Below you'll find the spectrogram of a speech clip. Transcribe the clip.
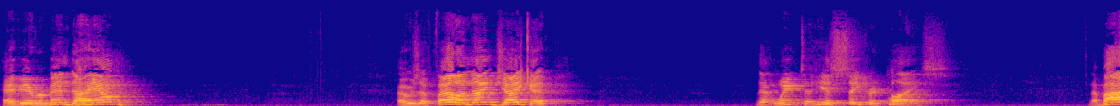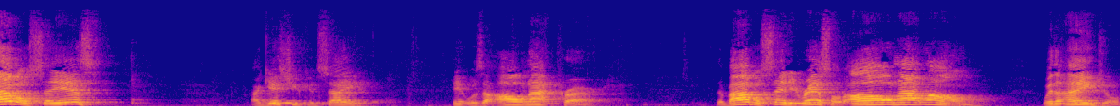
Have you ever been down? There was a fellow named Jacob that went to his secret place. The Bible says, I guess you could say it was an all night prayer. The Bible said he wrestled all night long with an angel.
